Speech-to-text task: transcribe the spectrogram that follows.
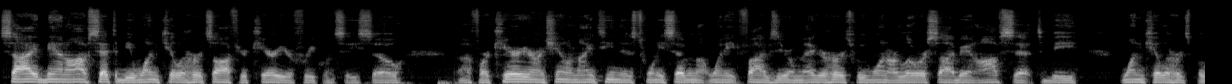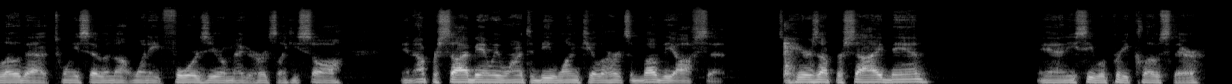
sideband offset to be one kilohertz off your carrier frequency. So uh, if our carrier on channel 19 is 27.1850 megahertz, we want our lower sideband offset to be one kilohertz below that, 27.1840 megahertz, like you saw. In upper sideband, we want it to be one kilohertz above the offset. So here's upper sideband, and you see we're pretty close there.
